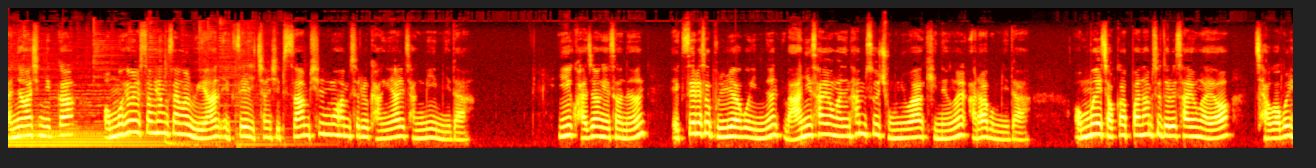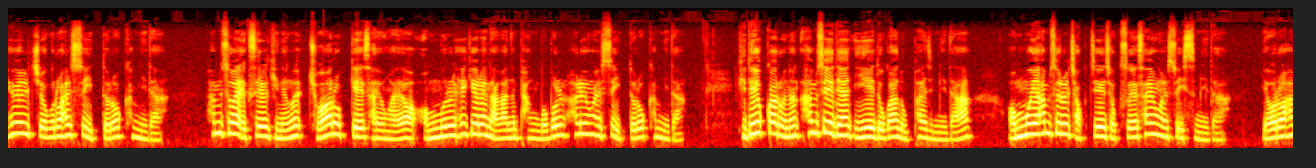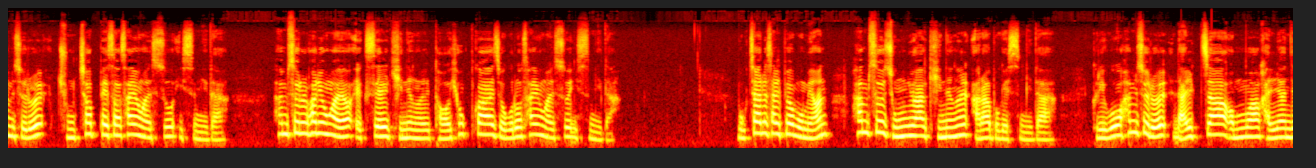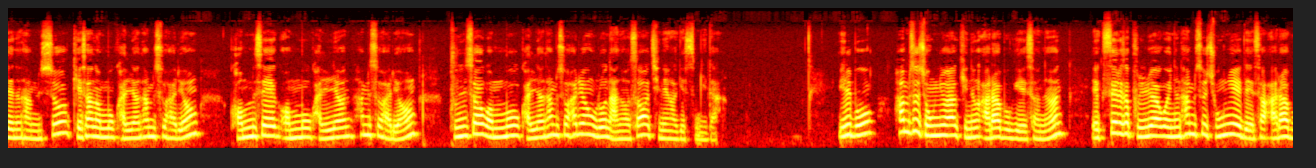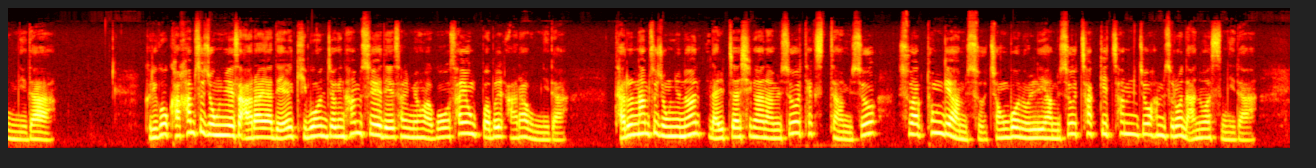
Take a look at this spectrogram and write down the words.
안녕하십니까? 업무 효율성 향상을 위한 엑셀 2013 실무 함수를 강의할 장미입니다. 이 과정에서는 엑셀에서 분류하고 있는 많이 사용하는 함수 종류와 기능을 알아봅니다. 업무에 적합한 함수들을 사용하여 작업을 효율적으로 할 수 있도록 합니다. 함수와 엑셀 기능을 조화롭게 사용하여 업무를 해결해 나가는 방법을 활용할 수 있도록 합니다. 기대 효과로는 함수에 대한 이해도가 높아집니다. 업무의 함수를 적재에 적소에 사용할 수 있습니다. 여러 함수를 중첩해서 사용할 수 있습니다. 함수를 활용하여 엑셀 기능을 더 효과적으로 사용할 수 있습니다. 목차를 살펴보면 함수 종류와 기능을 알아보겠습니다. 그리고 함수를 날짜 업무와 관련되는 함수, 계산 업무 관련 함수 활용, 검색 업무 관련 함수 활용, 분석 업무 관련 함수 활용으로 나눠서 진행하겠습니다. 일부 함수 종류와 기능 알아보기에서는 엑셀에서 분류하고 있는 함수 종류에 대해서 알아봅니다. 그리고 각 함수 종류에서 알아야 될 기본적인 함수에 대해 설명하고 사용법을 알아봅니다. 다른 함수 종류는 날짜 시간 함수, 텍스트 함수, 수학 통계 함수, 정보 논리 함수, 찾기 참조 함수로 나누었습니다.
